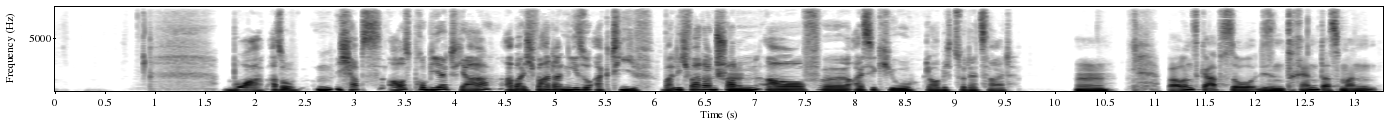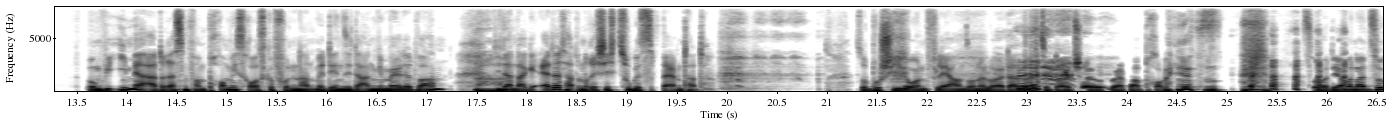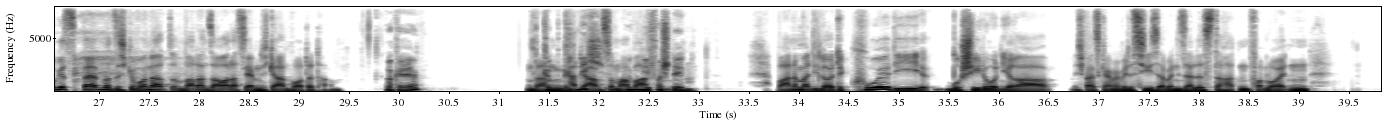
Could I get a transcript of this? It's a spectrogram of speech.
Boah, also ich hab's ausprobiert, ja, aber ich war da nie so aktiv, weil ich war dann schon hm. auf äh, ICQ, glaube ich, zu der Zeit. Hm. Bei uns gab's so diesen Trend, dass man irgendwie E-Mail-Adressen von Promis rausgefunden hat, mit denen sie da angemeldet waren, Aha. die dann da geaddet hat und richtig zugespammt hat. So Bushido und Flair und so eine Leute, also halt so deutsche Rapper-Promis. so, die haben dann zugespammt und sich gewundert und war dann sauer, dass sie eben nicht geantwortet haben. Okay. Und dann kann ich immer irgendwie warten, verstehen. Waren immer die Leute cool, die Bushido in ihrer, ich weiß gar nicht mehr, wie das hieß, aber in dieser Liste hatten von Leuten,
